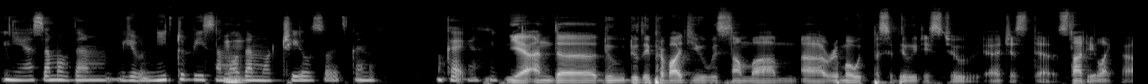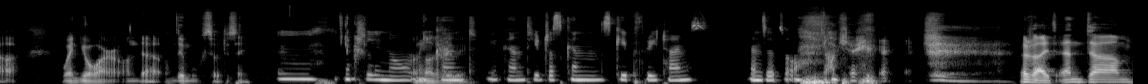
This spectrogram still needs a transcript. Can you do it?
yeah, some of them you need to be, some Mhm. of them more chill, so it's kind of okay. Yeah, and uh, do do they provide you with some um, uh, remote possibilities to uh, just uh, study like uh, when you are on the on the move, so to say? Mm, actually, no, Oh, you can't. really. You can't. You just can skip three times, and that's all. Okay, all right, and um,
